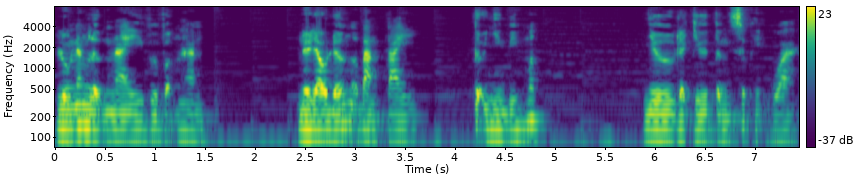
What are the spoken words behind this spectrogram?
Luồng năng lượng này vừa vận hành, nơi đau đớn ở bàn tay tự nhiên biến mất, như là chưa từng xuất hiện qua.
